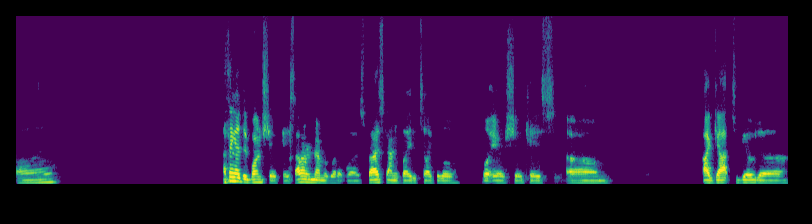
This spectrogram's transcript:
Uh, I think I did one showcase. I don't remember what it was, but I just got invited to like a little little air showcase. Um, I got to go to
